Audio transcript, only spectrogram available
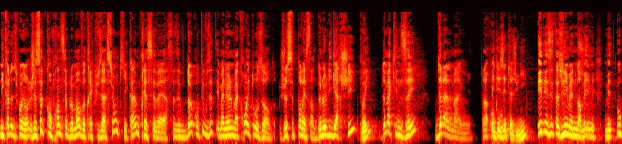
Nicolas Dupont, j'essaie de comprendre simplement votre accusation qui est quand même très sévère. C'est-à-dire d'un côté, vous dites Emmanuel Macron est aux ordres. Je cite pour l'instant de l'oligarchie, de McKinsey, de l'Allemagne. et des États-Unis. Et des États-Unis maintenant. Mais, mais, où,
